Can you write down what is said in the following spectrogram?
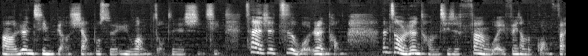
呃认清表象，不随欲望走这件事情。再来是自我认同，那自我认同其实范围非常的广泛。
